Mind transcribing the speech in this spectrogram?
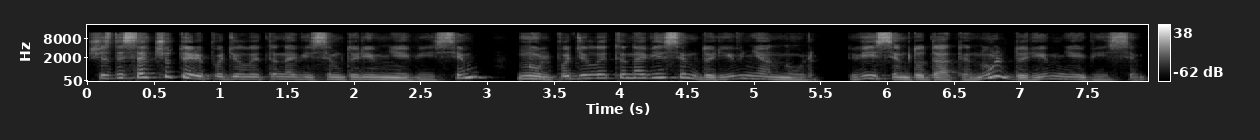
64 поділити на 8 дорівнює 8, 0 поділити на 8 дорівнює 0. 8 додати 0 дорівнює 8.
